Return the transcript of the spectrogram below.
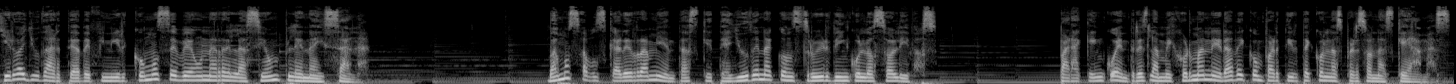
quiero ayudarte a definir cómo se ve una relación plena y sana. Vamos a buscar herramientas que te ayuden a construir vínculos sólidos, para que encuentres la mejor manera de compartirte con las personas que amas.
